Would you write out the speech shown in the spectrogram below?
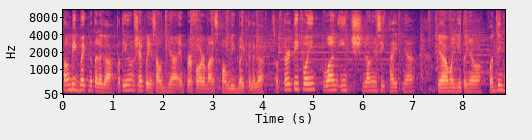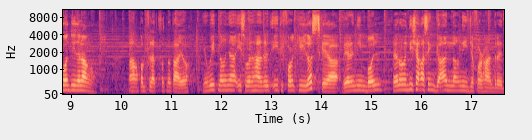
pang big bike na talaga. Pati yung, syempre, yung sound niya and performance, pang big bike talaga. So, 30.1 inch lang yung seat height niya. Kaya makikita nyo, konting-konti na lang, makakapag-flat foot na tayo. Yung weight naman niya is 184 kilos, kaya very nimble. Pero hindi siya kasing gaan ng Ninja 400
